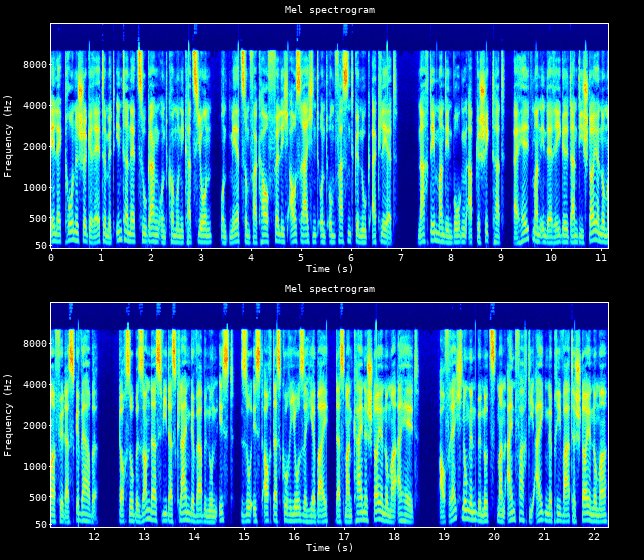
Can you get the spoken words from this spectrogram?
elektronische Geräte mit Internetzugang und Kommunikation und mehr zum Verkauf völlig ausreichend und umfassend genug erklärt. Nachdem man den Bogen abgeschickt hat, erhält man in der Regel dann die Steuernummer für das Gewerbe. Doch so besonders wie das Kleingewerbe nun ist, so ist auch das Kuriose hierbei, dass man keine Steuernummer erhält. Auf Rechnungen benutzt man einfach die eigene private Steuernummer,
